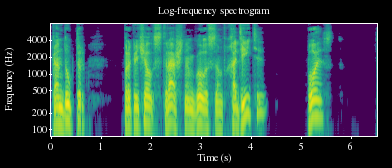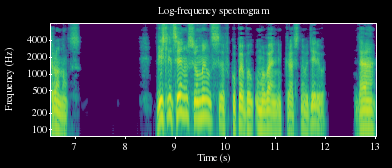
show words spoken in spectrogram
Кондуктор прокричал страшным голосом: "Входите!" Поезд тронулся. Веслиценус умылся, в купе был умывальник красного дерева. Да,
